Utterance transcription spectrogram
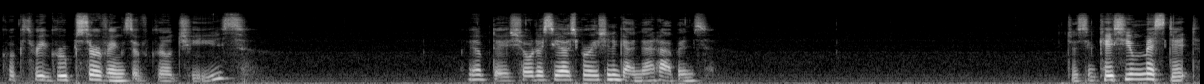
Cook three group servings of grilled cheese. Yep, they showed us the aspiration again. That happens. Just in case you missed it.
